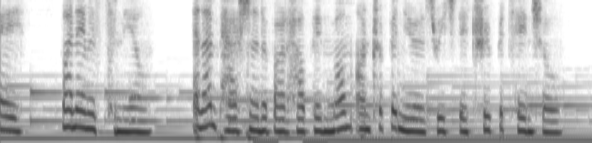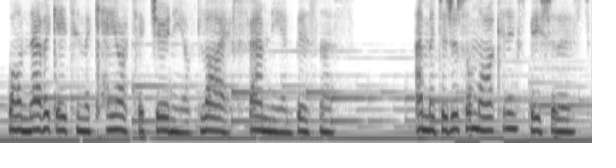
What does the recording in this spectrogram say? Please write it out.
Hey, my name is Taniel, and I'm passionate about helping mom entrepreneurs reach their true potential while navigating the chaotic journey of life, family, and business. I'm a digital marketing specialist,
